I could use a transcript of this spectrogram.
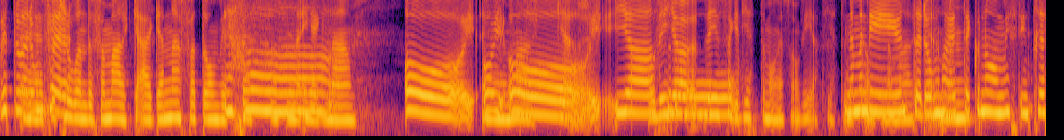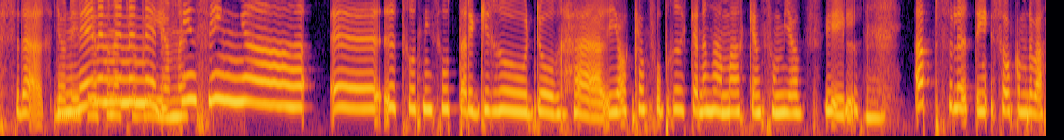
Vet du vad eh, de förtroende för markägarna för att de vet bäst med sina egna... Oj, oj, eh, marker. oj. Ja, Och det, så gör, då- det är säkert jättemånga som vet jättemycket Nej men om det är ju inte, de har ju ett ekonomiskt intresse där. Ja, det nej, nej, nej, nej, det finns inga eh, utrotningshotade grodor här. Jag kan få bruka den här marken som jag vill. Mm. Absolut, så kommer det vara.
